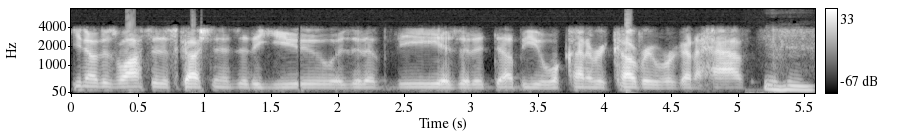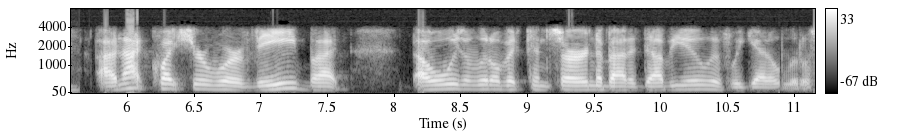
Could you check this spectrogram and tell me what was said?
you know, there's lots of discussion. Is it a U? Is it a V? Is it a W? What kind of recovery we're going to have? Mm-hmm. I'm not quite sure we're a V, but always a little bit concerned about a W if we get a little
